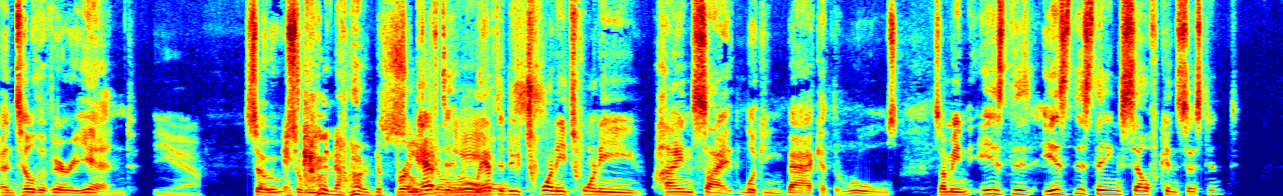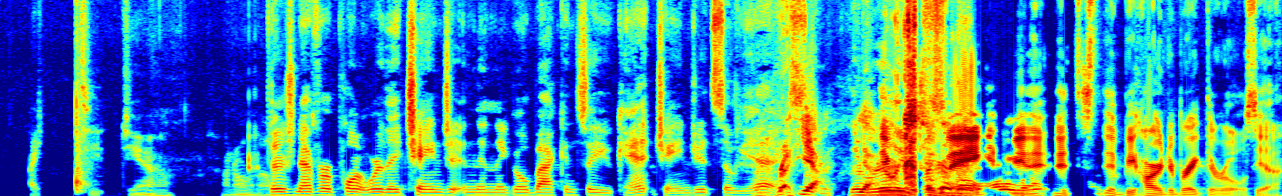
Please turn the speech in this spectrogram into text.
until the very end, Yeah. so It's so we, kind of hard to so break we have the to we have to do rules. 2020 hindsight looking back at the rules. So I mean, is this is this thing self consistent? I yeah. I don't know. there's never a point where they change it and then they go back and say you can't change it. So yeah, Right? Yeah, They're yeah. really were so vague. I mean, it, it's it'd be hard to break the rules. Yeah,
